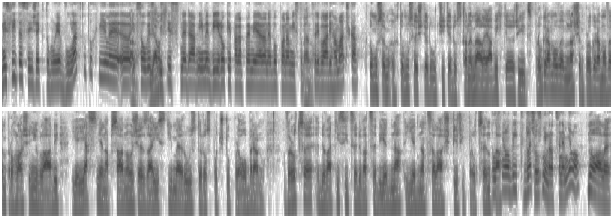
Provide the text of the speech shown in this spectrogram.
Myslíte si, že k tomu je vůle v tuto chvíli ano. Eh, i v souvislosti bych... s nedávnými výroky pana premiéra nebo pana místopředsedy vlády Hamáčka? K tomu, se, k tomu se ještě určitě dostaneme, ale já bych chtěl říct, v programovém, našem programovém prohlášení vlády je jasně napsáno, že zajistíme růst rozpočtu pro obranu v roce 2021 1,4 To už mělo být v letošním Co? roce, nemělo? No ale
